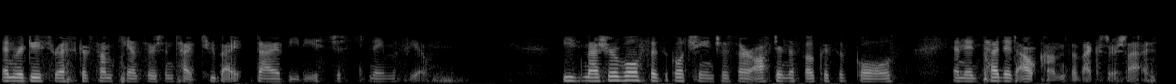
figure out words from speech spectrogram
and reduced risk of some cancers and type 2 diabetes, just to name a few. These measurable physical changes are often the focus of goals and intended outcomes of exercise.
